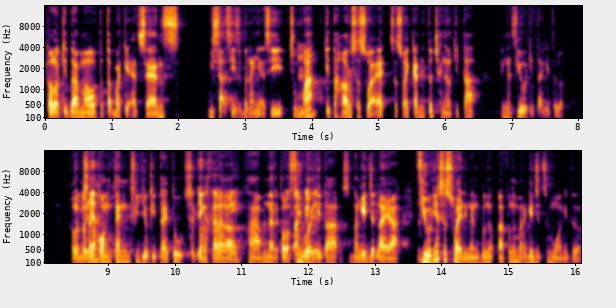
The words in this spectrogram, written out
Kalau kita mau tetap pakai AdSense, bisa sih sebenarnya sih. Cuma Mhm. kita harus sesuai sesuaikan itu channel kita dengan viewer kita gitu loh. Kalau misalnya konten video kita itu Yang sekarang eh, ini. ha, benar kalau viewer gadget. kita tentang gadget lah ya. Viewernya sesuai dengan penge- eh, penggemar gadget semua gitu.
